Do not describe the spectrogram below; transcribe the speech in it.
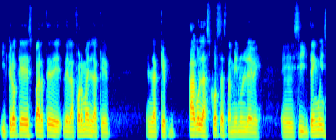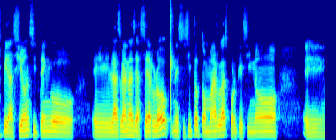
Y creo que es parte de la forma en la que en la que hago las cosas también un leve. Eh, si tengo inspiración, si tengo eh, las ganas de hacerlo, necesito tomarlas porque si no, eh,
